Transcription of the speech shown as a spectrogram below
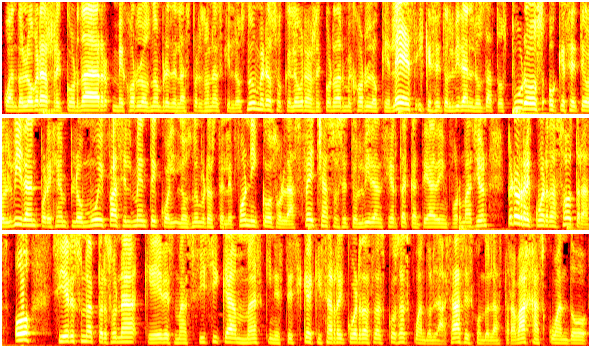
cuando logras recordar mejor los nombres de las personas que los números, o que logras recordar mejor lo que lees y que se te olvidan los datos puros, o que se te olvidan, por ejemplo, muy fácilmente los números telefónicos o las fechas, o se te olvidan cierta cantidad de información, pero recuerdas otras. O si eres una persona que eres más física, más kinestésica, quizás recuerdas las cosas cuando las haces, cuando las trabajas, cuando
